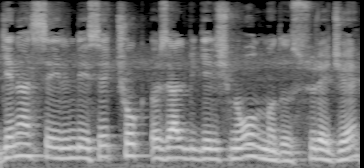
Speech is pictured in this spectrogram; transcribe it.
genel seyrinde ise çok özel bir gelişme olmadığı sürece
